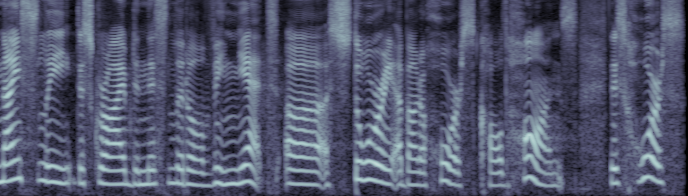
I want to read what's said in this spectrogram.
nicely described in this little vignette, uh, a story about a horse called Hans. This horse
